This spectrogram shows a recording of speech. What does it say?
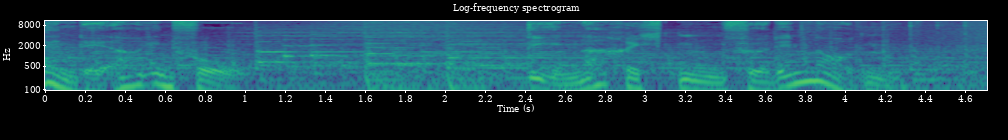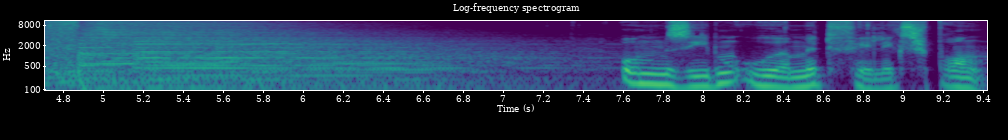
NDR Info. Die Nachrichten für den Norden. Um 7 Uhr mit Felix Sprung.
